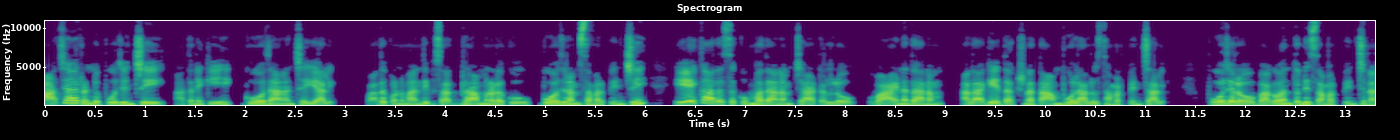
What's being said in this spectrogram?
ఆచార్యుణ్ణి పూజించి అతనికి గోదానం చెయ్యాలి పదకొండు మంది సద్బ్రాహ్మణులకు భోజనం సమర్పించి ఏకాదశ కుంభదానం చాటల్లో వాయనదానం అలాగే దక్షిణ తాంబూలాలు సమర్పించాలి. పూజలో భగవంతుని సమర్పించిన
